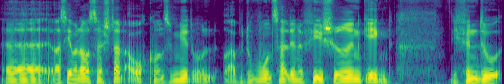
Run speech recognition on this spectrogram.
äh, was jemand aus der Stadt auch konsumiert, und, aber du wohnst halt in einer viel schöneren Gegend. Ich finde, du,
